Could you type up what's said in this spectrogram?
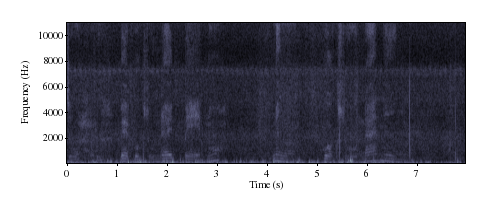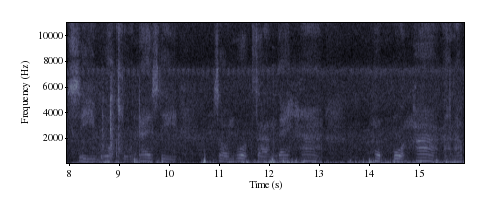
ศูนย์แปดบวกศูนย์ได้แปดเนาะหนึ่งบวกศูนย์ได้หนึ่งสี่บวกศูนย์ได้สี่สองบวกสามได้ห้าหกบวกห้าอ่านับ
